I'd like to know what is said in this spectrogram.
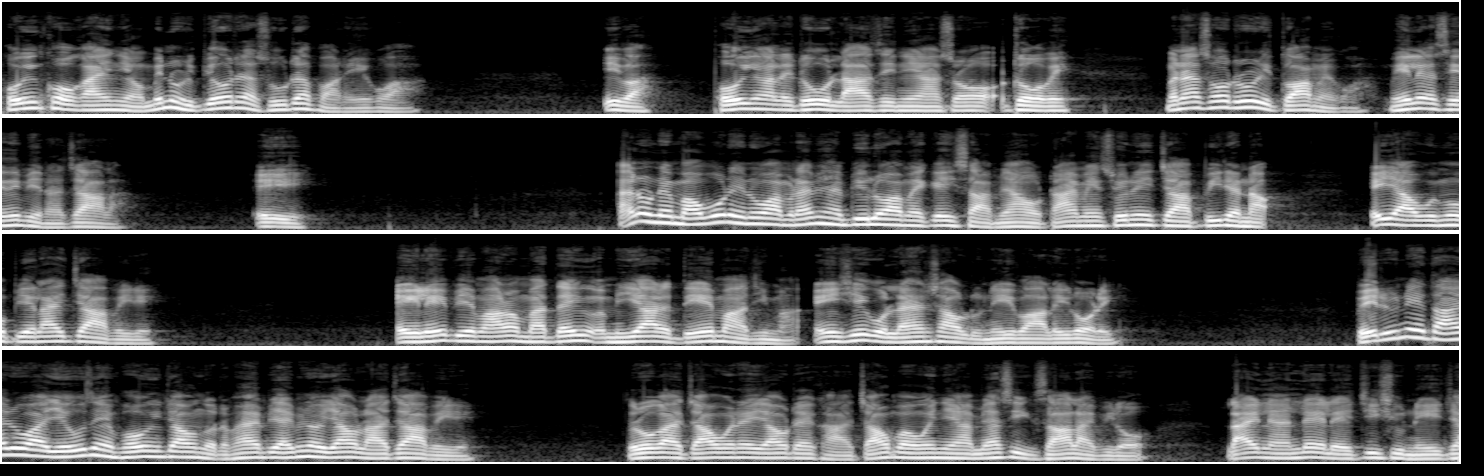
ဘုံကြီးခေါ်ခိုင်းနေအောင်မင်းတို့ပြောတဲ့ဇိုးတတ်ပါတယ်ကွာအေးပါဘုံကြီးကလည်းတို့လာစီနေရဆိုတော့အတော်ပဲမနက်စောတို့တွေသွားမယ်ကွာမင်းလည်းအစင်းသိပြင်တာကြားလားအေးအဲ့လိုနဲ့မောင်ဘိုးတွေတို့ကမနက်ဖြန်ပြုလုပ်ရမယ့်ကိစ္စများကိုတိုင်ပင်ဆွေးနွေးကြပြီးတဲ့နောက်အိယာဝင်မှုပြင်လိုက်ကြပြီလေအိမ်လေးပြင်မှာတော့မသိန်းအမိရတဲ့တဲမကြီးမှာအိမ်ရှိကိုလမ်းလျှောက်လို့နေပါလေတော့တယ် ဘေဒူနဲ့သားတို့ကရေဦးစင်ဘုံကြီးကျောင်းတို့တဖန်ပြန်ပြီးတော့ရောက်လာကြပြီလေသူတို့ကကျောင်းဝင်နဲ့ရောက်တဲ့အခါကျောင်းပဝင်းကြီးကမျက်စိစားလိုက်ပြီးတော့လိုက်လံလှဲ့လေကြည့်ရှုနေကြ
